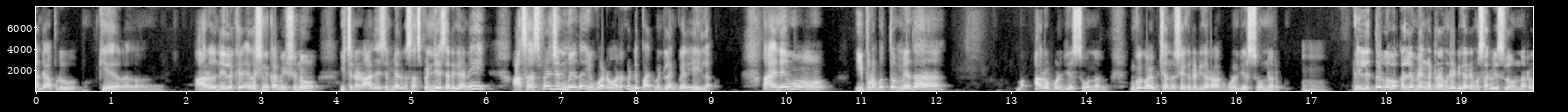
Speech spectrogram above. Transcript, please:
అంటే అప్పుడు ఆ రోజున ఎలక్షన్ ఎలక్షన్ కమిషన్ ఇచ్చిన ఆదేశం మేరకు సస్పెండ్ చేశారు కానీ ఆ సస్పెన్షన్ మీద ఇప్పటి వరకు డిపార్ట్మెంటల్ ఎంక్వైరీ వేయాల ఆయనేమో ఈ ప్రభుత్వం మీద ఆరోపణలు చేస్తూ ఉన్నారు. ఇంకొక వైపు చంద్రశేఖర్ రెడ్డి గారు ఆరోపణలు చేస్తూ ఉన్నారు. వీళ్ళిద్దరిలో ఒకళ్ళేమో వెంకటరామరెడ్డి గారేమో సర్వీస్లో ఉన్నారు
